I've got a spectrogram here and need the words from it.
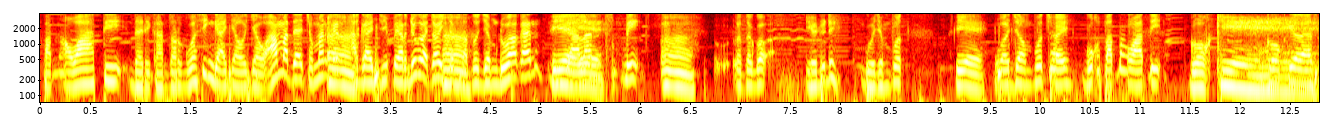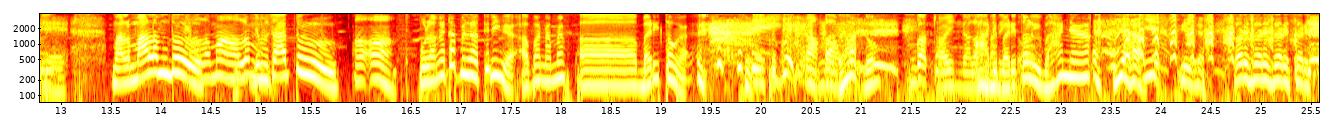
Fatmawati dari kantor gua sih nggak jauh-jauh amat ya cuman kan Eh. agak jiper juga coy jam Eh. 1 jam 2 kan di Iya, jalan iya. sepi Heeh. kata gua yaudah deh gua jemput Iya. gua jemput coy gua ke Fatmawati Gokil. Gokil asli. Malam-malam tuh. malam-malam Jam satu. Heeh. pulangnya tapi lewat ini nggak apa namanya eh, barito nggak? ya itu gue ah, enggak Lewat dong. enggak coy enggak Ah di barito lebih banyak. Iya. Iya. Sorry sorry sorry sorry. Ya,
